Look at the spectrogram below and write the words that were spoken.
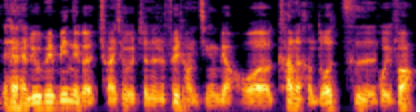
刘彬彬那个传球真的是非常精妙，我看了很多次回放，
